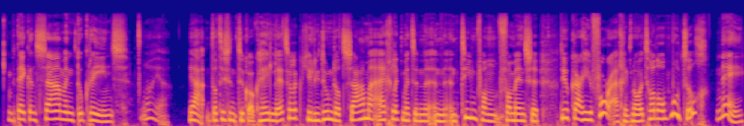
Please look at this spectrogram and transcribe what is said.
Dat betekent samen in het Oekraïens. Oh ja. Ja, dat is natuurlijk ook heel letterlijk. Jullie doen dat samen eigenlijk met een, een, een, team van, van mensen die elkaar hiervoor eigenlijk nooit hadden ontmoet, toch? Nee,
